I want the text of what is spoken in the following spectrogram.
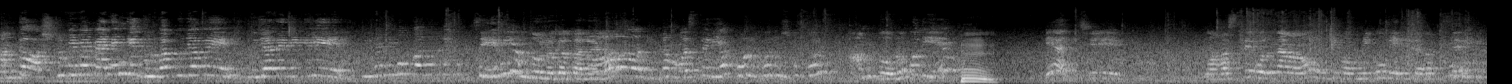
हम तो अष्टमी में पहनेंगे दुर्गा पूजा में पूजा देने के लिए। तूने देखो कलर सेम ही हम दोनों का कलर ना हाँ कितना मस्त है। रिया खोल खोल उसको खोल। हम दोनों को दिए। हम्म। ये अच्छे। नमस्ते बोलना उनकी मम्मी को मेरी तरफ़ से। हाँ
